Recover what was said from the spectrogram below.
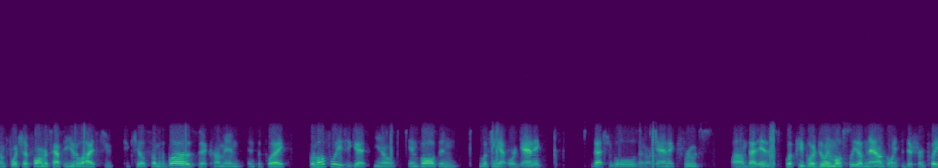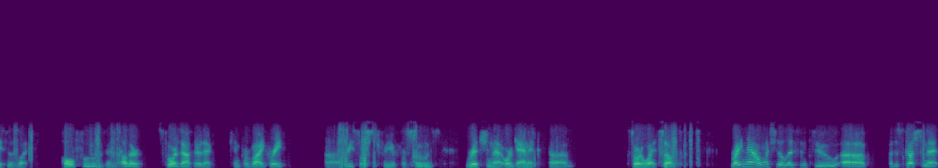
unfortunate farmers have to utilize to to kill some of the bugs that come in into play. But hopefully, as you get you know involved in looking at organic vegetables and organic fruits, um, that is what people are doing mostly of now, going to different places like Whole Foods and other stores out there that can provide great uh, resources for you for foods rich in that organic uh, sort of way. So, right now, I want you to listen to uh, a discussion that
